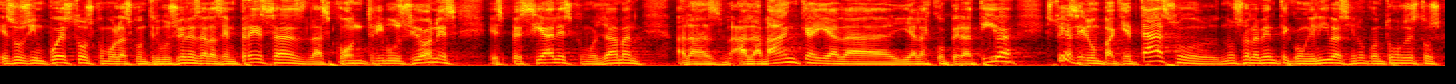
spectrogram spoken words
esos impuestos como las contribuciones a las empresas, las contribuciones especiales, como llaman, a, las, a la banca y a la, y a la cooperativa. Esto ya sería un paquetazo, no solamente con el IVA, sino con todos estos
